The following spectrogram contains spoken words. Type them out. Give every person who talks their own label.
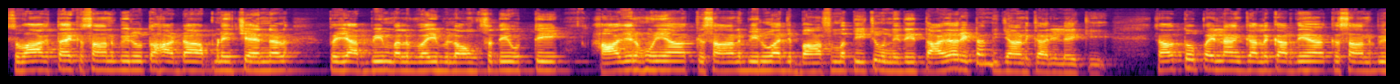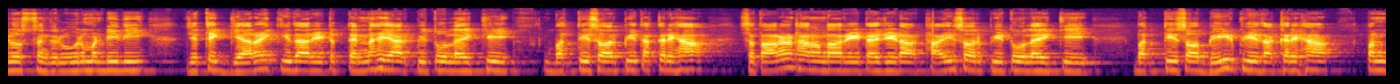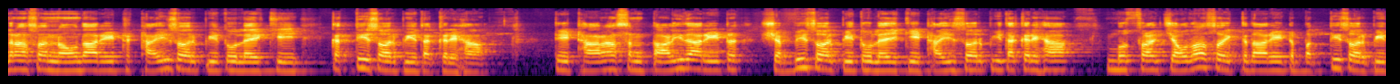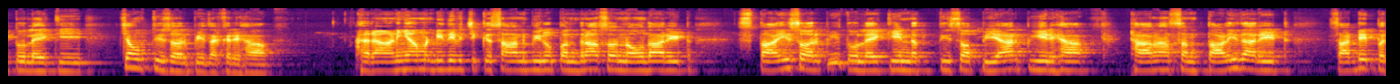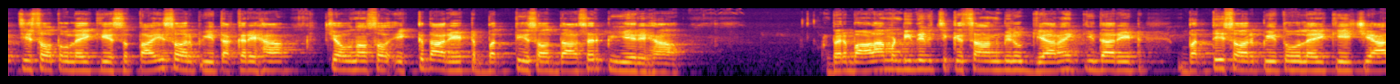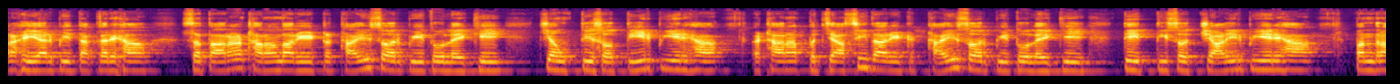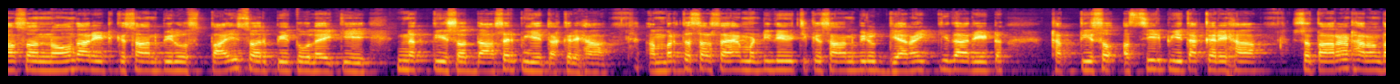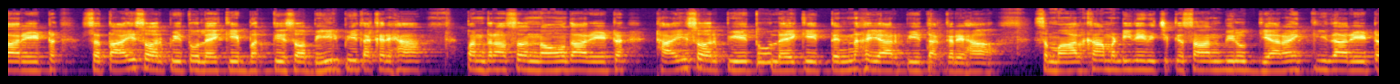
Speaker 1: ਸਵਾਗਤ ਹੈ ਕਿਸਾਨ ਵੀਰੋ, ਤੁਹਾਡਾ ਆਪਣੇ ਚੈਨਲ ਪੰਜਾਬੀ ਮਲਵਈ ਬਲੌਗਸ ਦੇ ਉੱਤੇ। ਹਾਜ਼ਰ ਹੋਇਆ ਕਿਸਾਨ ਵੀਰੋ, ਅੱਜ ਬਾਸਮਤੀ ਝੋਨੇ ਦੇ ਤਾਜ਼ਾ ਰੇਟਾਂ ਦੀ ਜਾਣਕਾਰੀ ਲੈ ਕੇ। ਸਭ ਤੋਂ ਪਹਿਲਾਂ ਗੱਲ ਕਰਦੇ ਹਾਂ ਕਿਸਾਨ ਵੀਰੋ, ਸੰਗਰੂਰ ਮੰਡੀ ਦੀ, ਜਿੱਥੇ 11 21 ਦਾ ਰੇਟ 3000 ਰੁਪਏ ਤੋਂ ਲੈ ਕੇ 3200 ਰੁਪਏ ਤੱਕ ਰਿਹਾ। 17 18 ਦਾ ਰੇਟ ਹੈ ਜਿਹੜਾ 2800 ਰੁਪਏ ਤੋਂ ਲੈ ਕੇ 3220 ਰੁਪਏ ਤੱਕ ਰਿਹਾ। 1509 ਦਾ ਰੇਟ 2800 ਰੁਪਏ ਤੋਂ ਲੈ ਕੇ 3100 ਰੁਪਏ ਤੱਕ ਰਿਹਾ ਤੇ 1847 ਦਾ ਰੇਟ 2600 ਰੁਪਏ ਤੋਂ ਲੈ ਕੇ 2800 ਰੁਪਏ ਤੱਕ ਰਿਹਾ। ਮੁਸਲ 1401 ਦਾ ਰੇਟ 3200 ਰੁਪਏ ਤੋਂ ਲੈ ਕੇ 3400 ਰੁਪਏ ਤੱਕ ਰਿਹਾ। ਹਰਾਣੀਆਂ ਮੰਡੀ ਦੇ ਵਿੱਚ ਕਿਸਾਨ ਵੀਰੋ 1509 ਦਾ ਰੇਟ 2700 ਰੁਪਏ ਤੋਂ ਲੈ ਕੇ 2950 ਰੁਪਏ ਰਿਹਾ। 1847 ਦਾ ਰੇਟ 2550 ਤੋਂ ਲੈ ਕੇ 2700 ਰੁਪਏ ਤੱਕ ਰਿਹਾ। 1401 ਦਾ ਰੇਟ 3210 ਰੁਪਏ ਰਿਹਾ। ਬਰਬਾਲਾ ਮੰਡੀ ਦੇ ਵਿੱਚ ਕਿਸਾਨ ਵੀਰੋ 11 21 ਦਾ ਰੇਟ 3200 ਰੁਪਏ ਤੋਂ ਲੈ ਕੇ 4000 ਰੁਪਏ ਤੱਕ ਰਿਹਾ। 17 18 ਦਾ ਰੇਟ 2800 ਰੁਪਏ ਤੋਂ ਲੈ ਕੇ 3430 ਰੁਪਏ ਰਿਹਾ। 1885 ਦਾ ਰੇਟ 2800 ਰੁਪਏ ਤੋਂ ਲੈ ਕੇ 3340 ਰੁਪਏ ਰਿਹਾ। 1509 ਦਾ ਰੇਟ ਕਿਸਾਨ ਵੀਰੋ 2700 ਰੁਪਏ ਤੋਂ ਲੈ ਕੇ 2910 ਰੁਪਏ ਤੱਕ ਰਿਹਾ। ਅੰਮ੍ਰਿਤਸਰ ਸਾਹਿਬ ਮੰਡੀ ਦੇ ਵਿੱਚ ਕਿਸਾਨ ਵੀਰੋ 11 21 ਦਾ ਰੇਟ 3880 ਰੁਪਏ ਤੱਕ ਰਿਹਾ। 17 18 ਦਾ ਰੇਟ 2700 ਰੁਪਏ ਤੋਂ ਲੈ ਕੇ 3220 ਰੁਪਏ ਤੱਕ ਰਿਹਾ। 1509 ਦਾ ਰੇਟ 2800 ਰੁਪਏ ਤੋਂ ਲੈ ਕੇ 3000 ਰੁਪਏ ਤੱਕ ਰਿਹਾ। ਸਮਾਲਖਾ ਮੰਡੀ ਦੇ ਵਿੱਚ ਕਿਸਾਨ ਵੀਰੋ 11 21 ਦਾ ਰੇਟ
